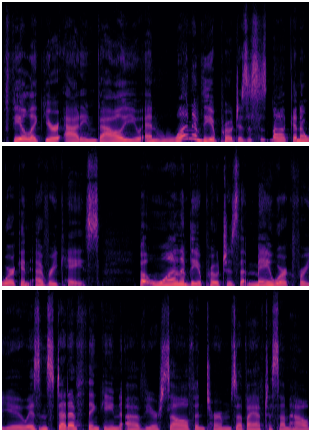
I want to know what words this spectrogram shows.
feel like you're adding value? And one of the approaches, this is not going to work in every case, but one of the approaches that may work for you is instead of thinking of yourself in terms of, I have to somehow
